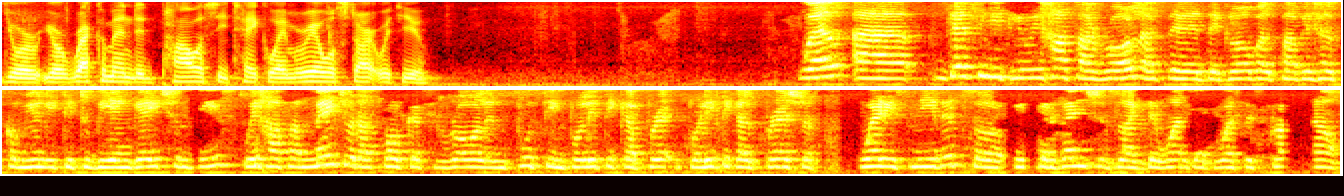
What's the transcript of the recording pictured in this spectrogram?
your, your recommended policy takeaway. Maria, we'll start with you. Well, uh, definitely we have a role as the, the global public health community to be engaged in this. We have a major advocacy role in putting political, pre- political pressure where it's needed. So interventions like the one that was described now,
